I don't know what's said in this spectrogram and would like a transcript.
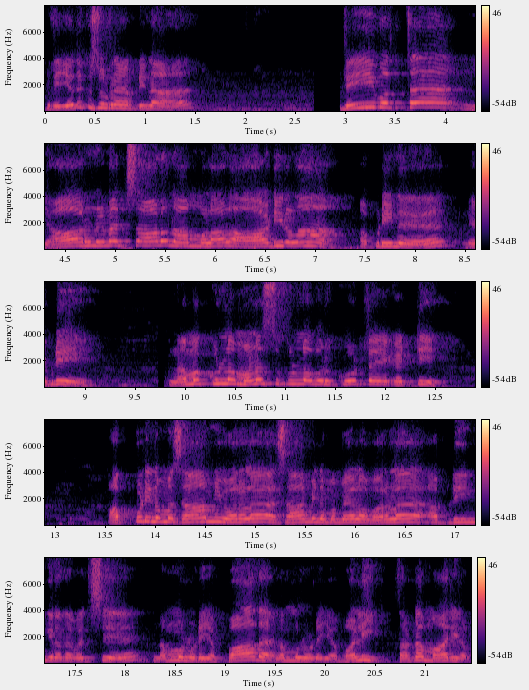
இதை எதுக்கு சொல்கிறேன் அப்படின்னா தெய்வத்தை யார் நினைச்சாலும் நம்மளால் ஆடிடலாம் அப்படின்னு எப்படி? நமக்குள்ள மனசுக்குள்ள ஒரு கோட்டையை கட்டி அப்படி நம்ம சாமி வரலை சாமி நம்ம மேலே வரலை அப்படிங்கிறத வச்சு நம்மளுடைய பாதை நம்மளுடைய வழி தடம் மாறிடும்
